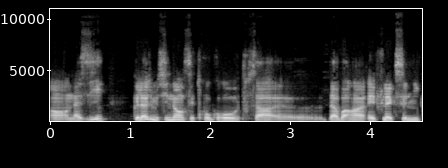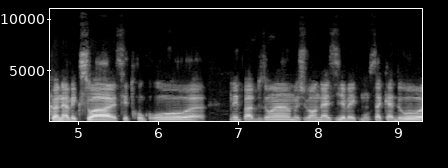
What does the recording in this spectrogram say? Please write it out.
en Asie que là, je me suis dit, non, c'est trop gros, tout ça, euh, d'avoir un réflexe Nikon avec soi, euh, c'est trop gros, euh, mais pas besoin. Moi, je vais en Asie avec mon sac à dos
